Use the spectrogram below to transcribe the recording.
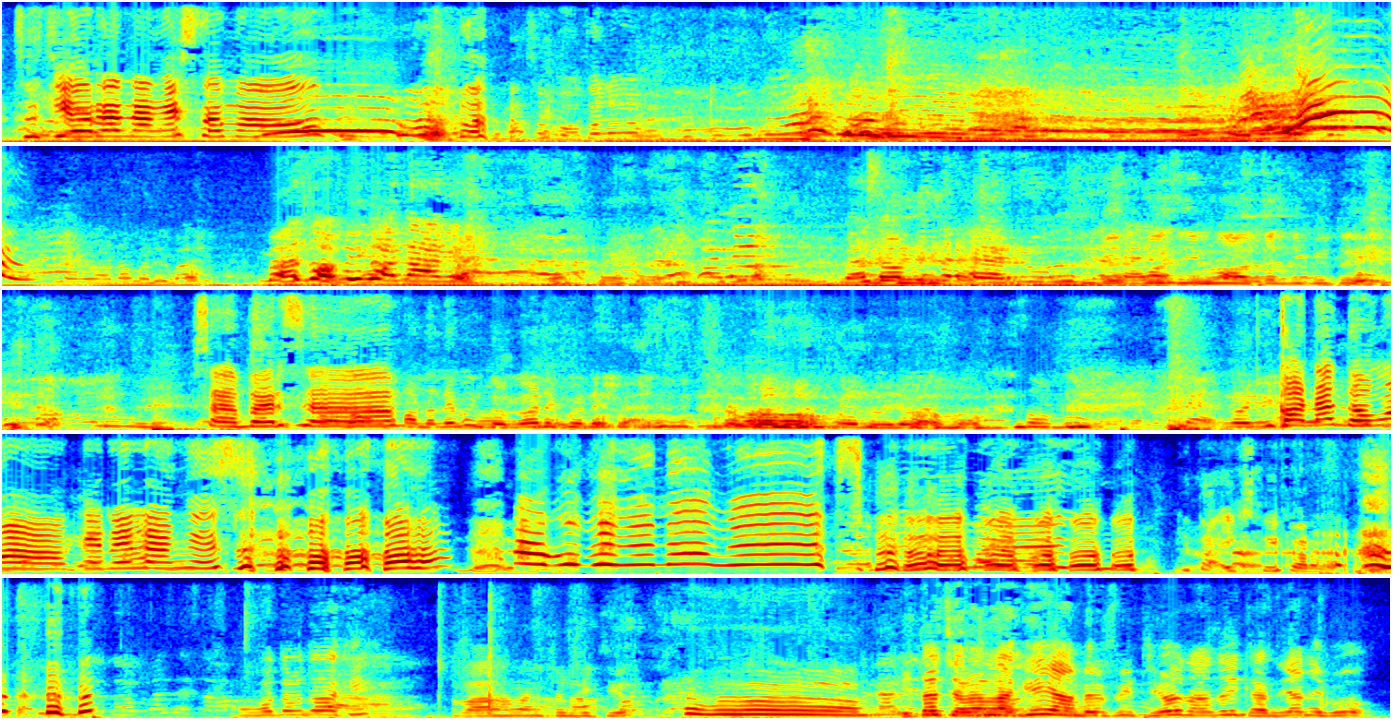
Suci orang nangis tak mau. Mbak Sofi kok nangis? Mbak Sofi terharu. Masih. Sabar, Sob. Konone mung dongo nek gone Kok nak dongo, kene nangis. Aku pengen nangis. Kita istighfar. Foto-foto lagi? Apa langsung video? Kita jalan lagi ambil video nanti gantian ibu.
